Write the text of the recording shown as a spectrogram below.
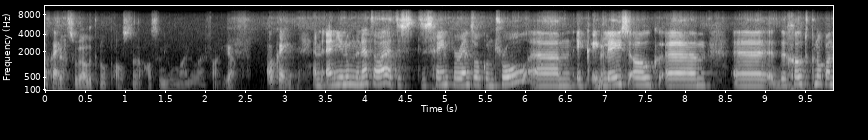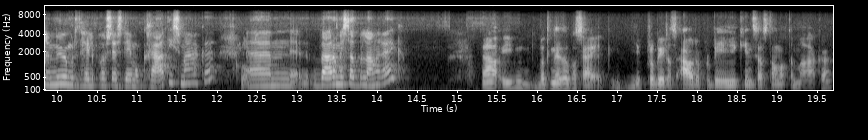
Oké. echt zowel de knop als de, als de nieuwe Minder Wi-Fi. Ja. Oké, en, en je noemde net al, hè, het, is, het is geen parental control. Ehm, ik ik Nee. lees ook, eh, de grote knop aan de muur moet het hele proces democratisch maken. Klopt. Ehm, waarom is dat belangrijk? Nou, wat ik net ook al zei, je probeert als ouder probeer je, je kind zelfstandig te maken.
